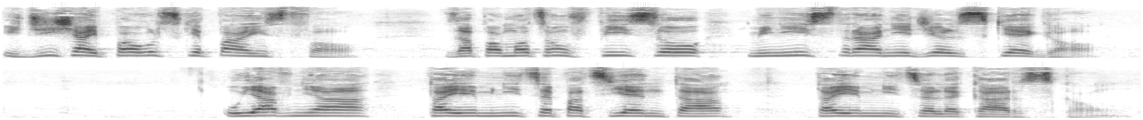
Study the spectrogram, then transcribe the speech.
I dzisiaj polskie państwo za pomocą wpisu ministra Niedzielskiego ujawnia tajemnicę pacjenta, tajemnicę lekarską.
